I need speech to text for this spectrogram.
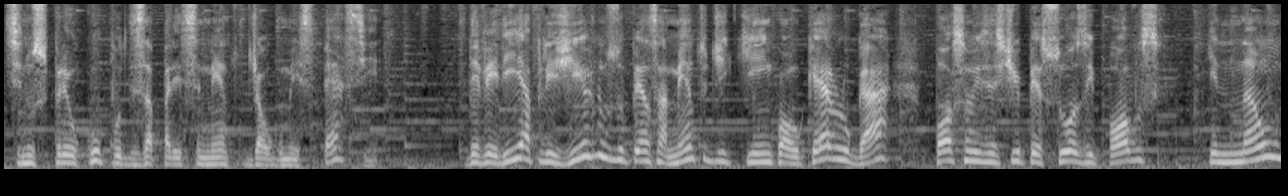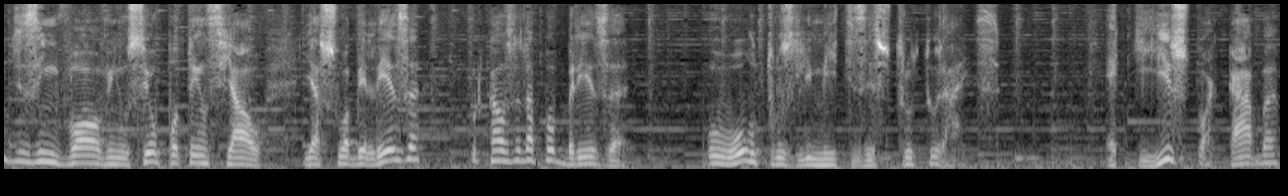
Se nos preocupa o desaparecimento de alguma espécie, deveria afligir-nos o pensamento de que em qualquer lugar possam existir pessoas e povos que não desenvolvem o seu potencial e a sua beleza por causa da pobreza ou outros limites estruturais. É que isto acaba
